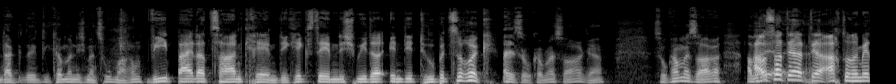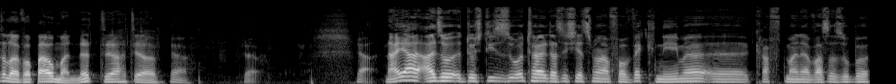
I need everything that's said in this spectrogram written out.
da, die können wir nicht mehr zumachen. Wie bei der Zahncreme, die kriegst du eben nicht wieder in die Tube zurück. Also kann man sagen, ja. So kann man sagen. Aber, Außer der, der 800 Meter Läufer Baumann, ne? Der hat ja, Ja, ja. Ja, naja, also durch dieses Urteil, das ich jetzt mal vorwegnehme, äh, Kraft meiner Wassersuppe,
